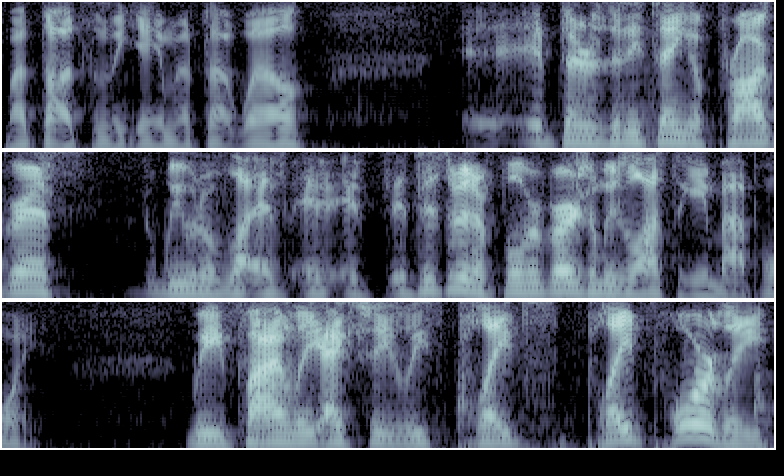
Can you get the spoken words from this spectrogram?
my thoughts on the game. I thought, well, if there's anything of progress, we would have. If, if if this had been a full reversion, we'd have lost the game by a point. We finally actually at least played played poorly,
